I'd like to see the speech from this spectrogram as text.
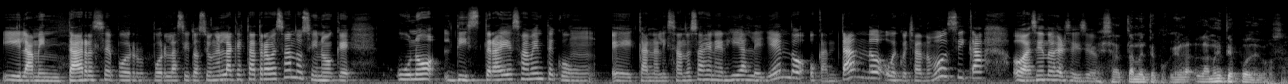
y lamentarse por, por la situación en la que está atravesando, sino que uno distrae esa mente con eh, canalizando esas energías leyendo o cantando o escuchando música o haciendo ejercicio. Exactamente, porque la, mente es poderosa.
